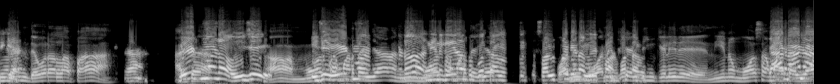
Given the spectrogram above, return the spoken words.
ನೀನೇನ್ ದೇವರಲ್ಲಪ್ಪ? ವೇಟ್ ಮಾಡು ವಿಜಯ್. ವಿಜಯ್ ವೇಟ್? ಮಾಡು. ನೀನ್ ನಿನಗೆ ಏನಂತ ಗೊತ್ತಾಗುತ್ತೆ. ಸ್ವಲ್ಪ ದಿನ ವೇಟ್ ಮಾಡು ಹೇಳ್ತೀನಿ ಕೇಳಿಲಿ ನೀನು ಮೋಸ ಯಾರ್ ಮಾಡ್ತಾ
